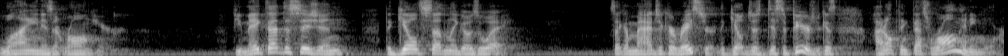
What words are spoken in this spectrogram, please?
lying isn't wrong here. If you make that decision, the guilt suddenly goes away. It's like a magic eraser. The guilt just disappears because I don't think that's wrong anymore.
